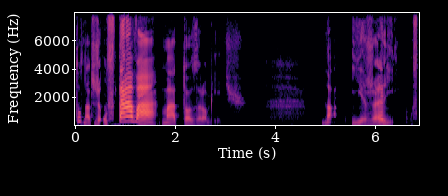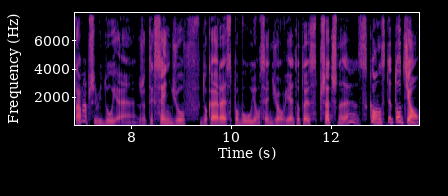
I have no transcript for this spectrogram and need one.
to znaczy, że ustawa ma to zrobić. No, jeżeli Ustawa przewiduje, że tych sędziów do KRS powołują sędziowie, to to jest sprzeczne z konstytucją.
